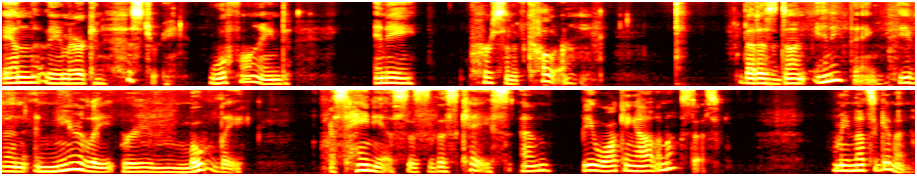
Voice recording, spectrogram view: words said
in the American history will find any person of color that has done anything even nearly remotely as heinous as this case and be walking out amongst us. I mean, that's a given.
